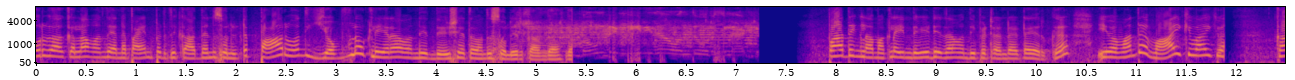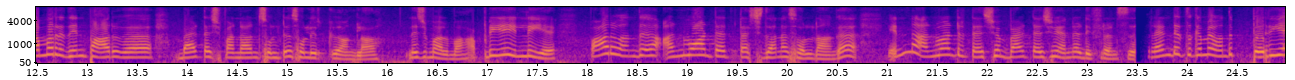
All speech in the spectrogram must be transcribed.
ஊர்காக்கெல்லாம் வந்து என்னை பயன்படுத்திக்காதன்னு சொல்லிட்டு பாரு வந்து எவ்வளோ கிளியராக வந்து இந்த விஷயத்த வந்து சொல்லியிருக்காங்க. பார்த்தீங்களா மக்களை மக்களே இந்த வீடியோ தான் வந்து இப்போ ட்ரெண்டாகிட்டே இருக்குது இவன் வந்து வாய்க்கு வாய்க்கு கமருதீன் பார்வை பேட் டச் பண்ணான்னு சொல்லிட்டு சொல்லியிருக்காங்களா? நிஜமாலுமா? அப்படியே இல்லையே. பாரு வந்து அன்வான்ட் டச் தானே சொல்கிறாங்க என்ன அன்வான்ட் டச்சும் பேட் டச்சும் என்ன டிஃப்ரென்ஸு ரெண்டுத்துக்குமே வந்து பெரிய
